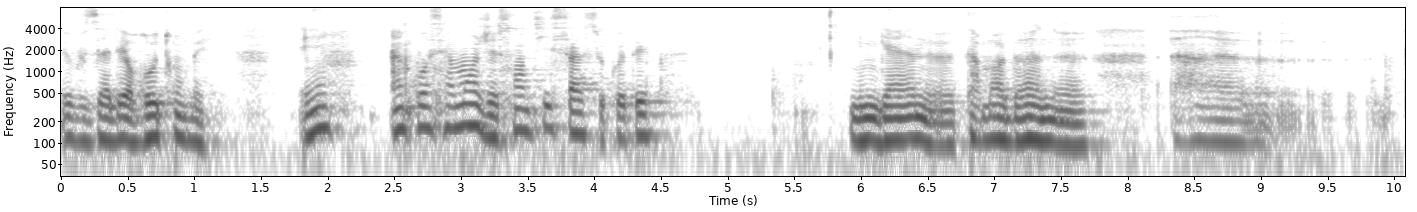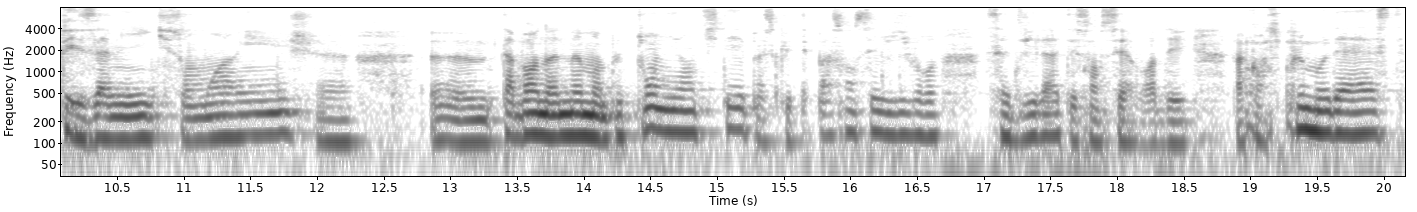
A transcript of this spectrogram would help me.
et vous allez retomber. Et inconsciemment, j'ai senti ça, ce côté Lingen, euh, euh, euh, tes amis qui sont moins riches, euh, t'abandonnes même un peu ton identité parce que t'es pas censé vivre cette vie-là, t'es censé avoir des vacances plus modestes,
